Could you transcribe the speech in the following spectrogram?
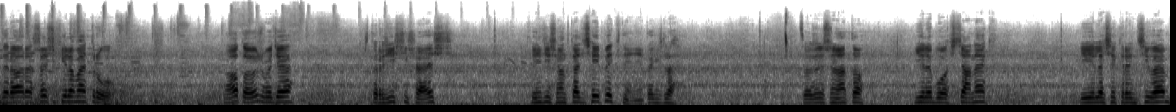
Wangen an der Aare 6 km. No to już będzie 46. 50 dzisiaj pyknie, nie tak źle. Co jeszcze na to, ile było ścianek i ile się kręciłem.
